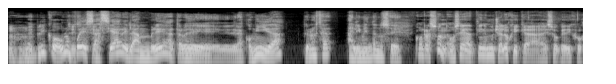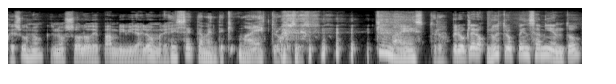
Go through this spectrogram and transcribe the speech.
¿Me explico? Uno puede saciar el hambre a través de, la comida, pero no está alimentándose. Con razón, o sea, tiene mucha lógica eso que dijo Jesús, ¿no? Que no solo de pan vivirá el hombre. Exactamente, qué maestro Jesús. ¡Qué maestro! Pero claro, nuestro pensamiento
